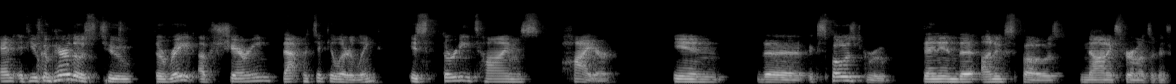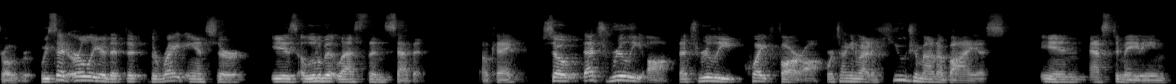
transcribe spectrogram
and if you compare those two, the rate of sharing that particular link is 30 times higher in the exposed group than in the unexposed non-experimental control group. We said earlier that the, the right answer is a little bit less than seven. Okay, so that's really off. That's really quite far off. We're talking about a huge amount of bias in estimating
